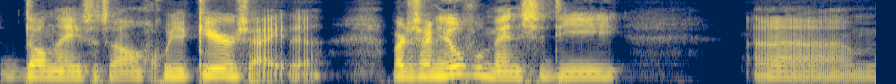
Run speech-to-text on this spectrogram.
dan heeft het wel een goede keerzijde. Maar er zijn heel veel mensen die... ehm,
